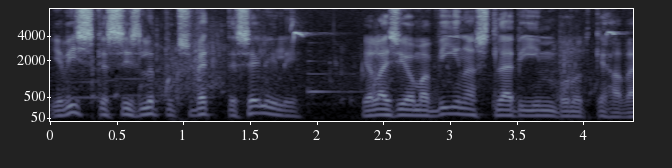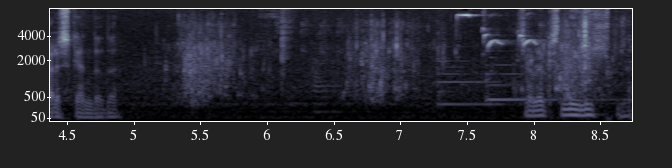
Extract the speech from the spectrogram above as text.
ja viskas siis lõpuks vette selili ja lasi oma viinast läbi imbunud keha värskendada see oleks nii lihtne,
